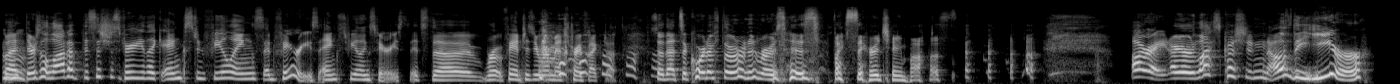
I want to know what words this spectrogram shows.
But there's a lot of this is just very like angst and feelings and fairies angst feelings fairies. It's the ro- fantasy romance trifecta. So that's a court of thorn and roses by sarah j. Maas all right, our last question of the year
